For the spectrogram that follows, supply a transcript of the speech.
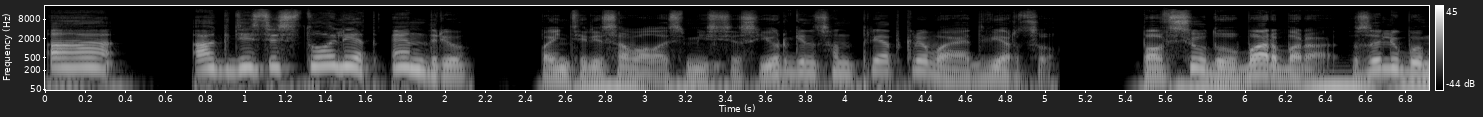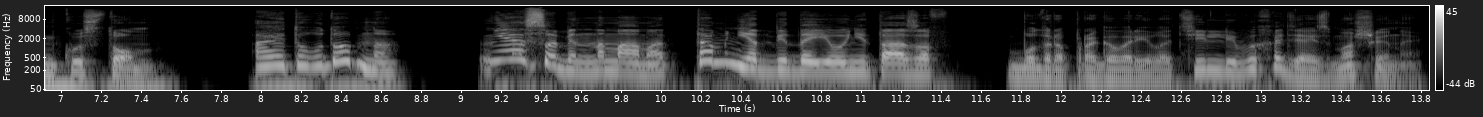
«А... а где здесь туалет, Эндрю?» — поинтересовалась миссис Юргенсон, приоткрывая дверцу. «Повсюду, Барбара, за любым кустом». «А это удобно?» «Не особенно, мама, там нет беды и унитазов», — бодро проговорила Тилли, выходя из машины.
